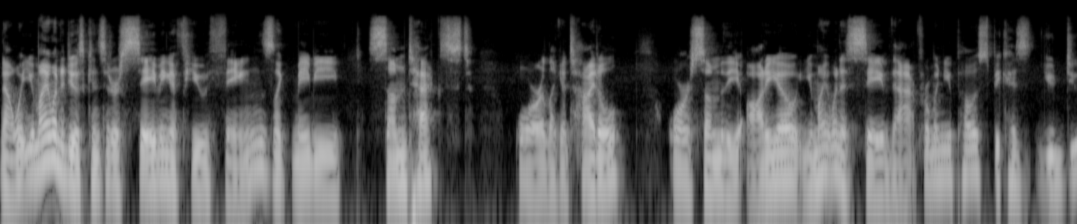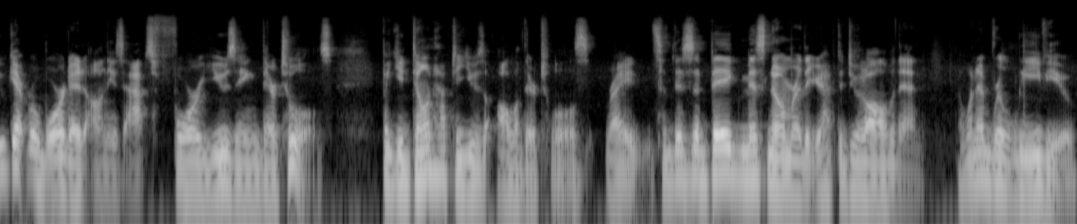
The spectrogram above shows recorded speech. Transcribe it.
Now, what you might want to do is consider saving a few things, like maybe some text or like a title or some of the audio. You might want to save that for when you post because you do get rewarded on these apps for using their tools but you don't have to use all of their tools, right? So there's a big misnomer that you have to do it all within. I want to relieve you.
